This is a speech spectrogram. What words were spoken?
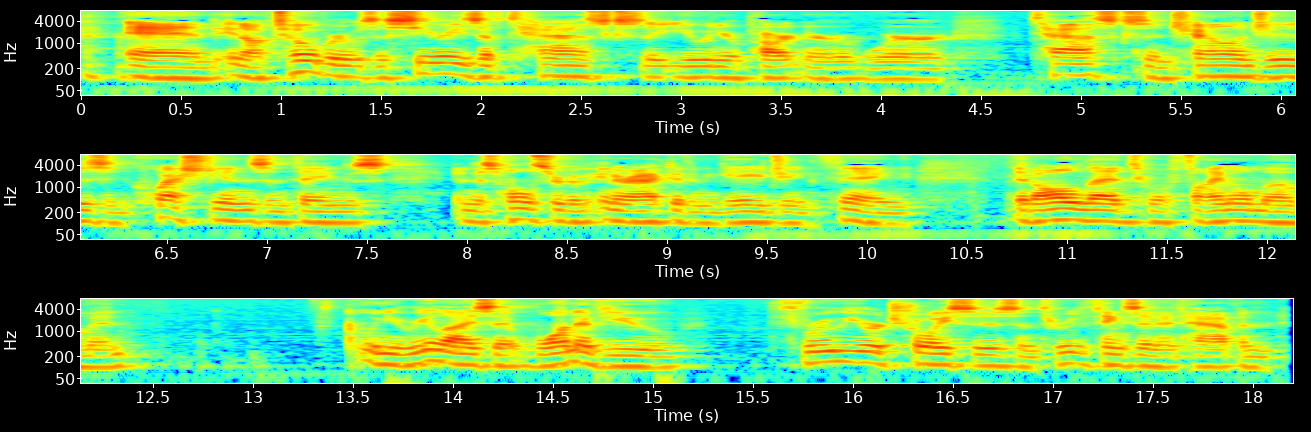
and in october it was a series of tasks that you and your partner were tasks and challenges and questions and things and this whole sort of interactive engaging thing that all led to a final moment when you realize that one of you through your choices and through the things that had happened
